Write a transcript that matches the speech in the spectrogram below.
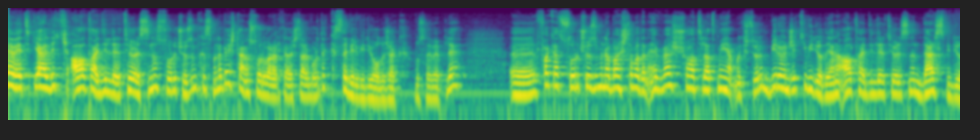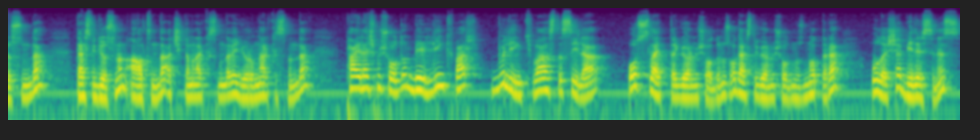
Evet geldik Altay Dilleri Teorisi'nin soru çözüm kısmına. 5 tane soru var arkadaşlar burada. Kısa bir video olacak bu sebeple. Ee, fakat soru çözümüne başlamadan evvel şu hatırlatmayı yapmak istiyorum. Bir önceki videoda yani Altay Dilleri Teorisi'nin ders videosunda, ders videosunun altında, açıklamalar kısmında ve yorumlar kısmında paylaşmış olduğum bir link var. Bu link vasıtasıyla o slaytta görmüş olduğunuz, o derste görmüş olduğunuz notlara ulaşabilirsiniz.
